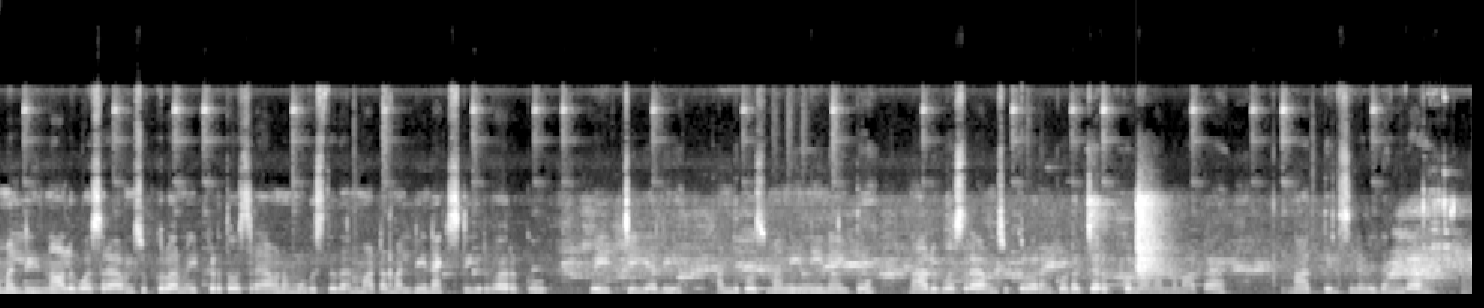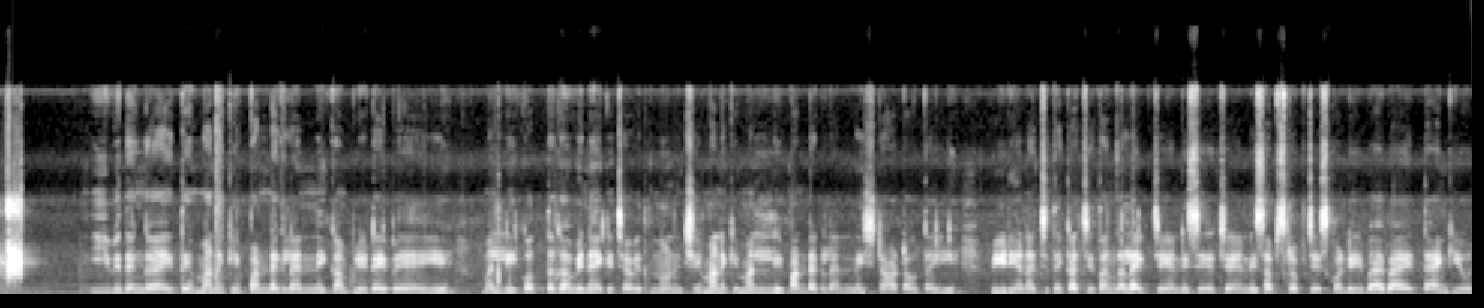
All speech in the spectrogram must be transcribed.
మళ్ళీ నాలుగవ శ్రావణ శుక్రవారం ఇక్కడతో శ్రావణం ముగుస్తుంది అనమాట మళ్ళీ నెక్స్ట్ ఇయర్ వరకు వెయిట్ చేయాలి. అందుకోసమని నేనైతే నాలుగవ శ్రావణ శుక్రవారం కూడా జరుపుకున్నాను అన్నమాట నాకు తెలిసిన విధంగా. ఈ విధంగా అయితే మనకి పండగలన్నీ కంప్లీట్ అయిపోయాయి. మళ్ళీ కొత్తగా వినాయక చవితి నుంచి మనకి మళ్ళీ పండగలన్నీ స్టార్ట్ అవుతాయి. వీడియో నచ్చితే ఖచ్చితంగా లైక్ చేయండి షేర్ చేయండి సబ్స్క్రైబ్ చేసుకోండి. Bye bye. Thank you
